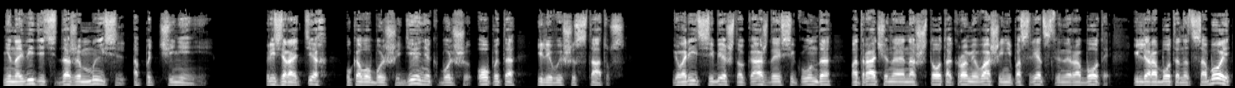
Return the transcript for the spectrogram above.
ненавидеть даже мысль о подчинении, презирать тех, у кого больше денег, больше опыта или выше статус. Говорить себе, что каждая секунда, потраченная на что-то, кроме вашей непосредственной работы или работы над собой,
